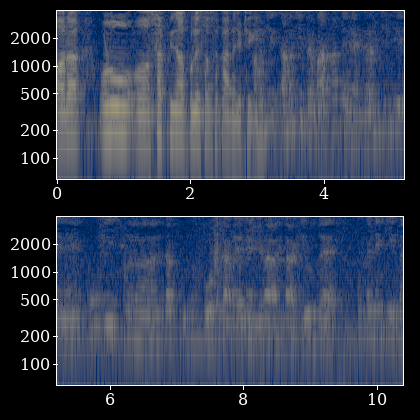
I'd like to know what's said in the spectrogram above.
ਔਰ ਉਹਨੂੰ ਸਖਤੀ ਨਾਲ ਪੁਲਿਸ ਔਰ ਸਰਕਾਰ ਨੇ ਜਿੱਠੇਗੀ ਅਮਨ ਜੀ ਅਮਨ ਜੀ ਦਰਬਾਰ ਸਾਹਿਬ ਦੇ ਹੈ ਗ੍ਰੰਥੀ ਜਿਹੜੇ ਨੇ ਉਹ ਵੀ ਇਹਦਾ ਸਪੋਰਟ ਕਰ ਰਹੇ ਨੇ ਜਿਹੜਾ ਇਹਦਾ ਅਕਿਊਜ਼ਡ ਹੈ। ਉਹ ਕਹਿੰਦੇ ਕਿ ਇਦਾਂ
